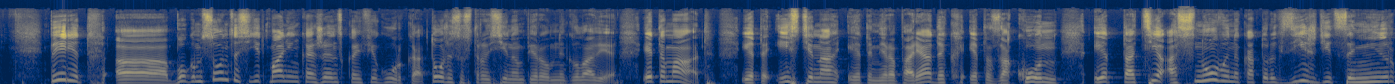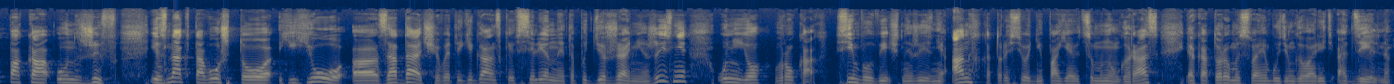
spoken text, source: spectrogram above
Перед э, богом солнца сидит маленькая женская фигурка, тоже со страусиным пером на голове. Это Маат. Это истина, это миропорядок, это закон, это те основы, на которых зиждется мир, пока он жив. И знак того, что ее э, задача в этой гигантской вселенной – это поддержание жизни, у нее в руках. Символ вечной жизни Анх, который сегодня появится много раз и о котором мы с вами будем говорить отдельно.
